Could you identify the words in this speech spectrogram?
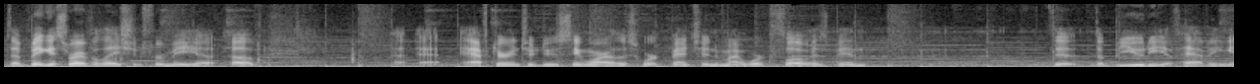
The biggest revelation for me uh, of after introducing wireless workbench into my workflow has been the, the beauty of having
